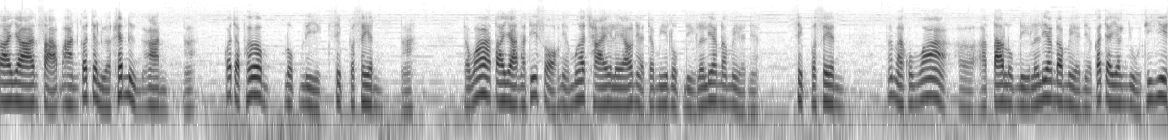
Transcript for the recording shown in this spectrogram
ตายาน 3 อันก็จะเหลือแค่ 1 อันนะก็จะเพิ่มหลบหลีก 10%นะแต่ว่าตายานอันที่2เนี่ยเมื่อใช้แล้วเนี่ยจะมีหลบหลีกและเลี่ยงดาเมจเนี่ย10%นั่นหมายความว่าอัตราหลบหลีกและเลี่ยงดาเมจเนี่ยก็จะยังอยู่ที่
